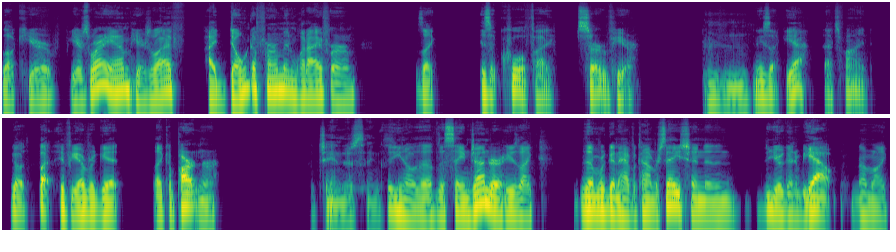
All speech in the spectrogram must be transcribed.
"Look, here here's where I am, here's why I've I don't affirm in what I affirm." He's like, "Is it cool if I serve here?" Mhm. And he's like, "Yeah, that's fine." He goes, "But if you ever get, like, a partner" It changes things. you know, of the same gender, he's like, "Then we're gonna have a conversation, and you're gonna be out." And I'm like,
